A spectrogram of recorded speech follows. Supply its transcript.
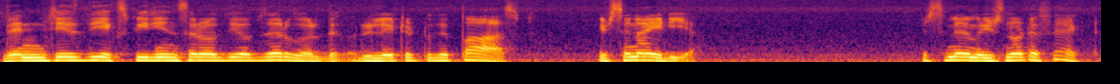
then it is the experiencer of the observer the, related to the past. It's an idea. It's memory, it's not a fact.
